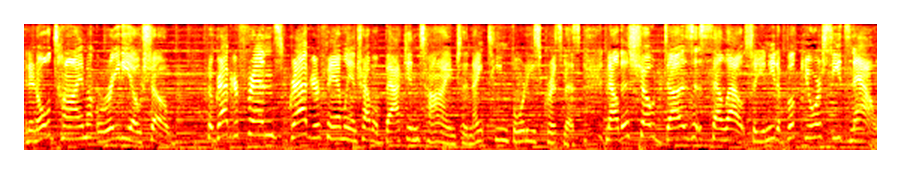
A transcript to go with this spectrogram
in an old time radio show. So grab your friends, grab your family, and travel back in time to the 1940s Christmas. Now, this show does sell out, so you need to book your seats now.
